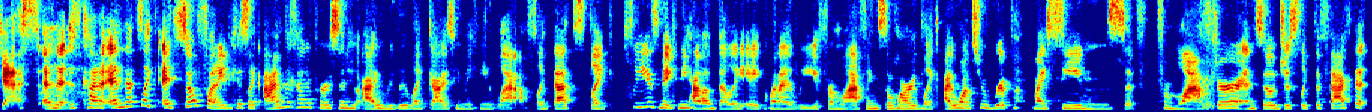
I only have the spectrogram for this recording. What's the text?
Yes. And that just kind of, and that's like, it's so funny because like I'm the kind of person who I really like guys who make me laugh. Like, that's like, please make me have a belly ache when I leave from laughing so hard. Like, I want to rip my seams from laughter. And so, just like the fact that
